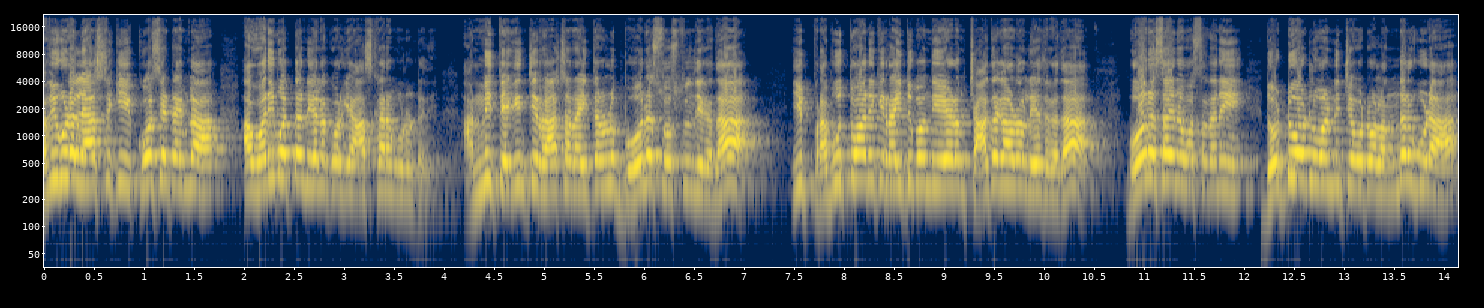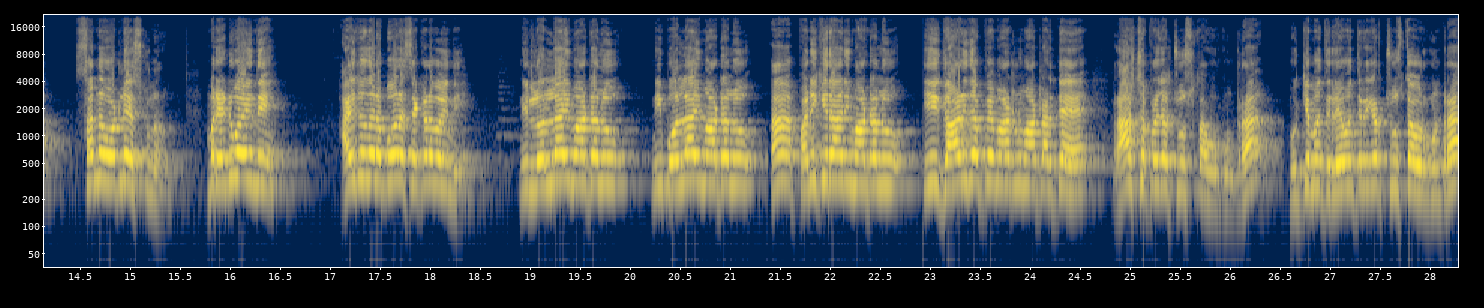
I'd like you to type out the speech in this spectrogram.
అవి కూడా లాస్ట్కి కోసే టైంలో ఆ వరి మొత్తం నేల కొరికే ఆస్కారం కూడా ఉంటుంది. అన్ని తెగించి రాష్ట్ర రైతులను బోనస్ వస్తుంది కదా. ఈ ప్రభుత్వానికి రైతు బంధు చేయడం చేత కావడం లేదు కదా. బోనస్ అయినా వస్తుందని దొడ్డు ఓట్లు పండించే వాళ్ళందరూ కూడా సన్న ఓట్లు వేసుకున్నారు. మరి ఎటు పోయింది? ఐదు వందల బోనస్ ఎక్కడ పోయింది? నీ లొల్లాయి మాటలు నీ బొల్లాయి మాటలు పనికిరాని మాటలు ఈ గాడి తప్పే మాటలు మాట్లాడితే రాష్ట్ర ప్రజలు చూస్తా ఊరుకుంటారా? ముఖ్యమంత్రి రేవంత్ రెడ్డి గారు చూస్తా ఊరుకుంటారా?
